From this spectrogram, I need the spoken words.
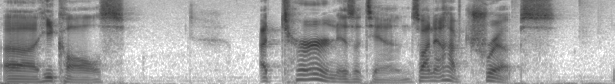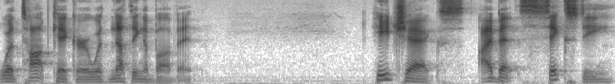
Uh, he calls. A turn is a 10. So I now have trips with top kicker with nothing above it. He checks. I bet 60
